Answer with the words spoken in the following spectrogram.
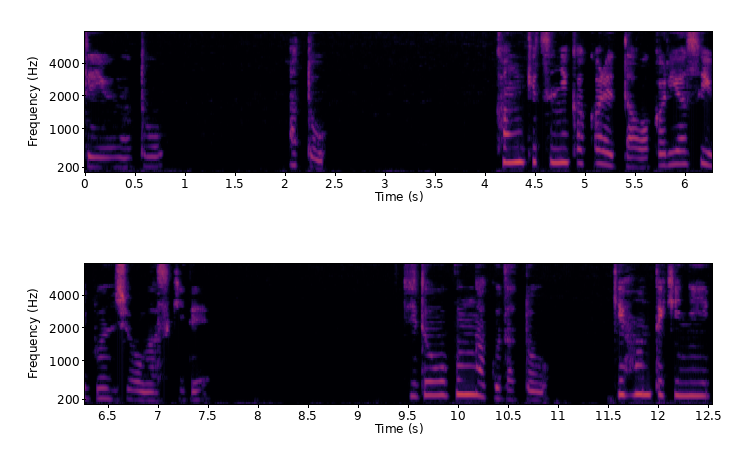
ていうのと、あと、簡潔に書かれたわかりやすい文章が好きで、児童文学だと基本的に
